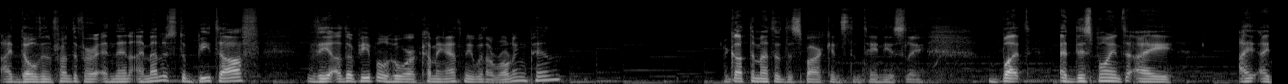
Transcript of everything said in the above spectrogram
I dove in front of her, and then I managed to beat off the other people who were coming at me with a rolling pin. I got them out of the spark instantaneously. But at this point, I, I, I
